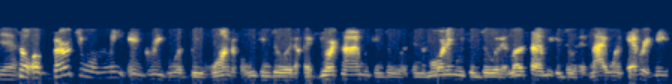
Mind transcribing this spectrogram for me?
Yeah. So a virtual meet and greet would be wonderful. We can do it at your time. We can do it in the morning. We can do it at lunchtime. We can do it at night, whenever it needs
